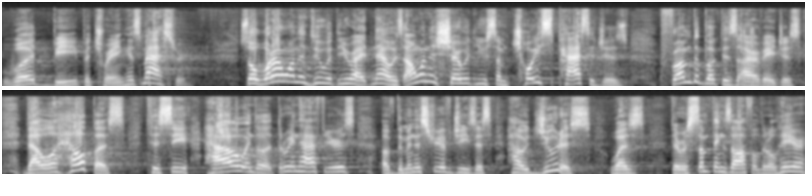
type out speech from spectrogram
would be betraying his master. So, what I want to do with you right now is I want to share with you some choice passages from the book Desire of Ages that will help us to see how, in the three and a half years of the ministry of Jesus, how Judas was, there was some things off a little here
